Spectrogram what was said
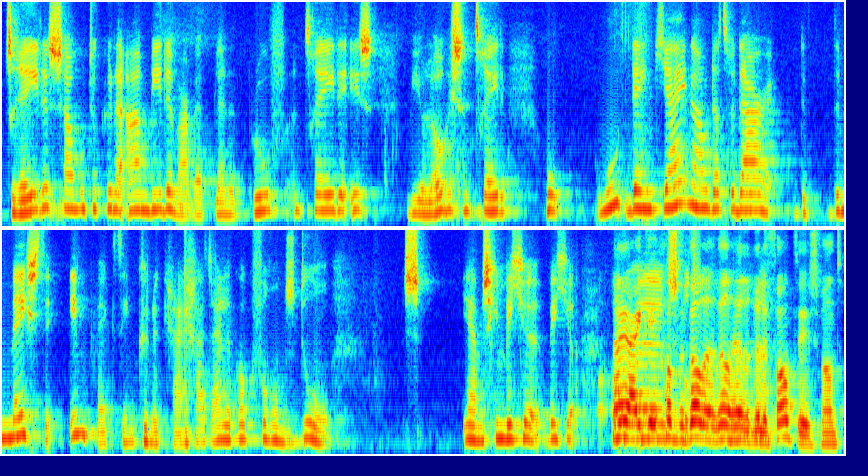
treden zou moeten kunnen aanbieden, waarbij Planet Proof een treden is biologische treden. Hoe, hoe denk jij nou dat we daar de, de meeste impact in kunnen krijgen? Uiteindelijk ook voor ons doel. Ja, misschien een beetje. beetje nou ja, ik, ik dat het wel, wel heel relevant is. Want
